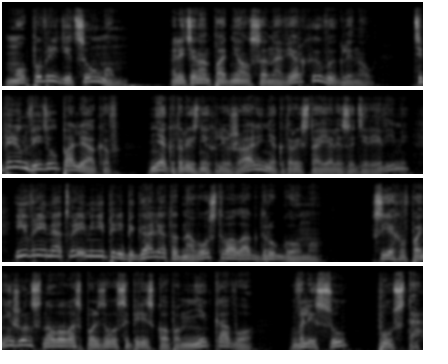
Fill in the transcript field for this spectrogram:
мог повредиться умом. Лейтенант поднялся наверх и выглянул. Теперь он видел поляков. Некоторые из них лежали, некоторые стояли за деревьями и время от времени перебегали от одного ствола к другому. Съехав пониже, он снова воспользовался перископом. Никого. В лесу пусто.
